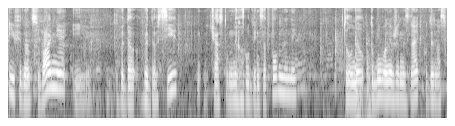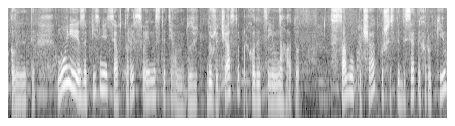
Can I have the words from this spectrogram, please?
І фінансування, і видавці. Часто в них грудень заповнений. Тому вони вже не знають, куди нас вклинити. Ну і запізнюються автори своїми статтями. Дуже, дуже часто приходиться їм нагадувати. Самого початку 60-х років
